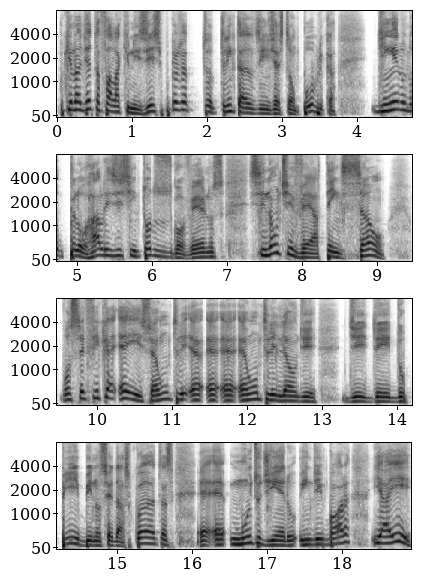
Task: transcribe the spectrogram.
Porque não adianta falar que não existe, porque eu já estou 30 anos em gestão pública, dinheiro pelo ralo existe em todos os governos. Se não tiver atenção, você fica. É isso, é um, tri, é, é, é, é um trilhão de, de, de, do PIB, não sei das quantas, é, é muito dinheiro indo embora. E aí,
